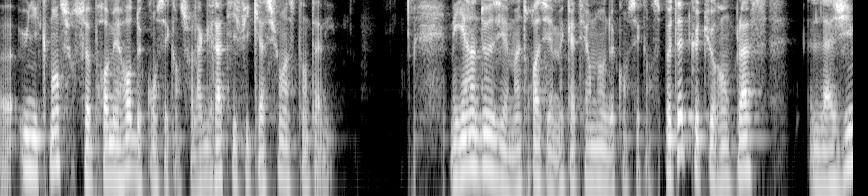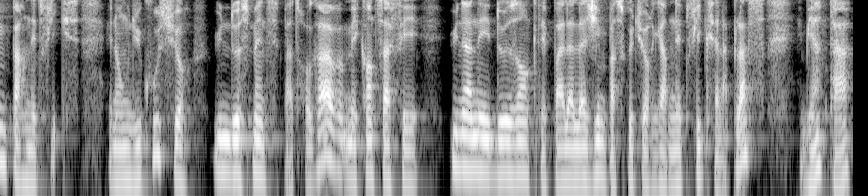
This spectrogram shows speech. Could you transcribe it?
euh, uniquement sur ce premier ordre de conséquence, sur la gratification instantanée. Mais il y a un deuxième, un troisième, un quatrième ordre de conséquence. Peut-être que tu remplaces la gym par Netflix. Et donc du coup, sur une, deux semaines, c'est pas trop grave, mais quand ça fait une année, deux ans que t'es pas allé à la gym parce que tu regardes Netflix à la place, eh bien t'as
